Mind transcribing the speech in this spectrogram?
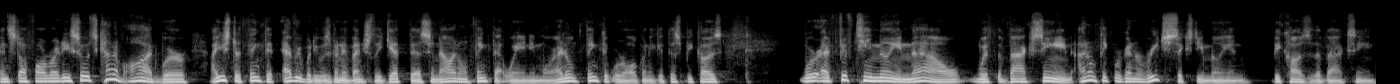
and stuff already. So it's kind of odd. Where I used to think that everybody was going to eventually get this, and now I don't think that way anymore. I don't think that we're all going to get this because we're at 15 million now with the vaccine. I don't think we're going to reach 60 million because of the vaccine.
